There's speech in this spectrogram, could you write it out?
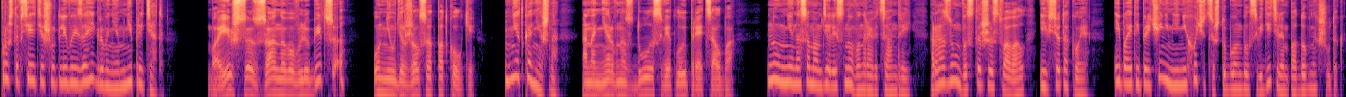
«Просто все эти шутливые заигрывания мне притят». «Боишься заново влюбиться?» Он не удержался от подколки. «Нет, конечно». Она нервно сдула светлую прядь со лба. «Ну, мне на самом деле снова нравится Андрей. Разум восторжествовал и все такое. И по этой причине мне не хочется, чтобы он был свидетелем подобных шуток.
